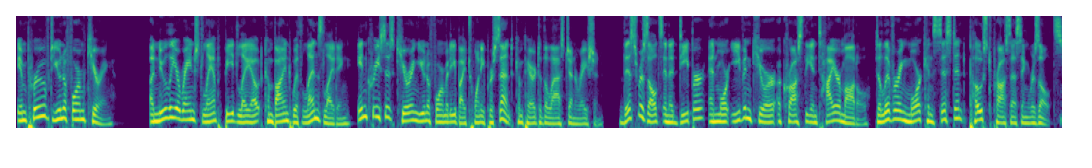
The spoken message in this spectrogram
Improved uniform curing. A newly arranged lamp bead layout combined with lens lighting increases curing uniformity by 20% compared to the last generation. This results in a deeper and more even cure across the entire model, delivering more consistent post-processing results.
